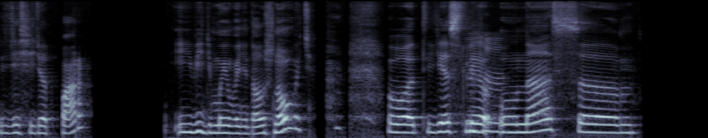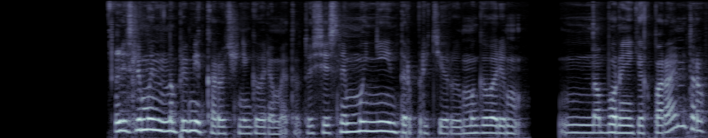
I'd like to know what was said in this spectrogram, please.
здесь идет пар, и, видимо, его не должно быть. вот, если угу. у нас... Э, если мы напрямик, короче, не говорим это, то есть если мы не интерпретируем, мы говорим набор неких параметров,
